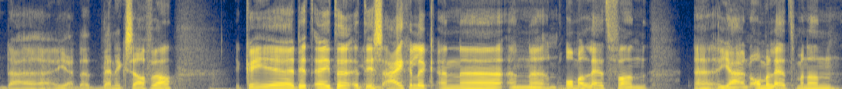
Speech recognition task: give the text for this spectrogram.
daar, ja, dat ben ik zelf wel. Kun je dit eten? Het is eigenlijk een, eh, een, eh, een omelet van, eh, ja, een omelet, maar dan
